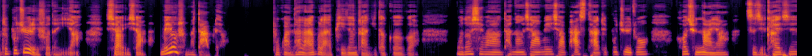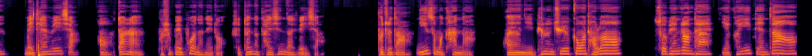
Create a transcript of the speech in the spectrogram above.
这部剧里说的一样，笑一笑没有什么大不了。不管他来不来《披荆斩棘的哥哥》，我都希望他能像《微笑 Pasta》这部剧中。合群那样，自己开心，每天微笑哦。当然不是被迫的那种，是真的开心的微笑。不知道你怎么看呢？欢迎你评论区跟我讨论哦。锁屏状态也可以点赞哦。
